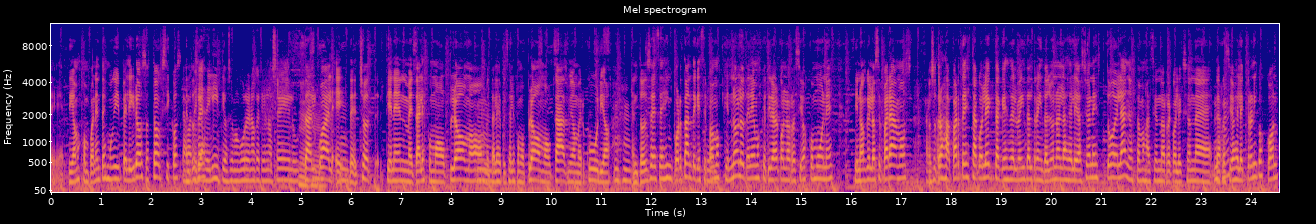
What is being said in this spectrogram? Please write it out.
eh, digamos, componentes muy peligrosos, tóxicos. Las Entonces, baterías de litio, se me ocurre, ¿no? Que tienen los celus. Tal cual. eh, De hecho, tienen metales como plomo, metales especiales como plomo, cadmio, mercurio. Entonces es importante que sepamos que no lo tenemos que tirar con los residuos comunes, sino que lo separamos. Nosotros, aparte de esta colecta, que es del 20 al 31 en las delegaciones, todo el año estamos haciendo recolección de, de residuos electrónicos con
